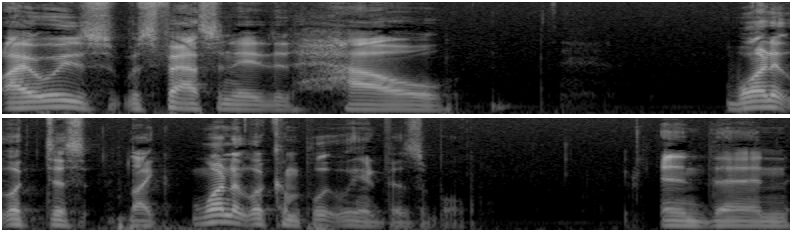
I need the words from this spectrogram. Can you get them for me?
I always was fascinated how one it looked just like one it looked completely invisible, and then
